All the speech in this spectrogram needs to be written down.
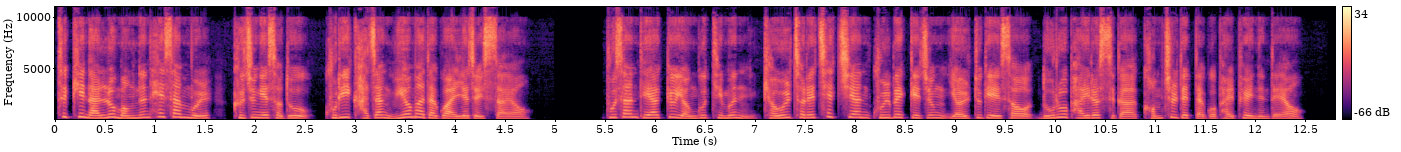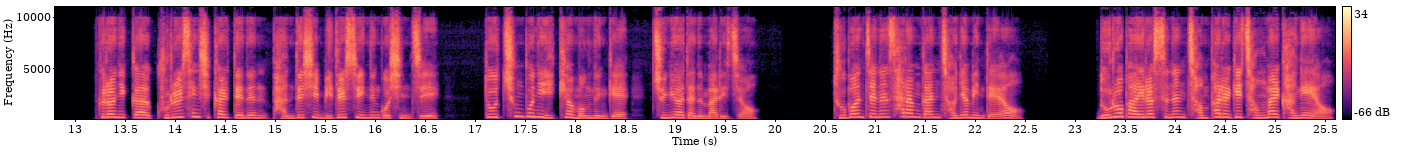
특히 날로 먹는 해산물, 그 중에서도 굴이 가장 위험하다고 알려져 있어요. 부산대학교 연구팀은 겨울철에 채취한 굴 100개 중 12개에서 노로바이러스가 검출됐다고 발표했는데요. 그러니까 굴을 생식할 때는 반드시 믿을 수 있는 곳인지 또 충분히 익혀 먹는 게 중요하다는 말이죠. 두 번째는 사람 간 전염인데요. 노로바이러스는 전파력이 정말 강해요.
